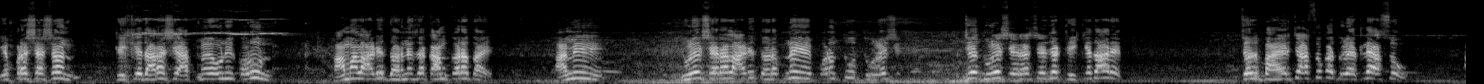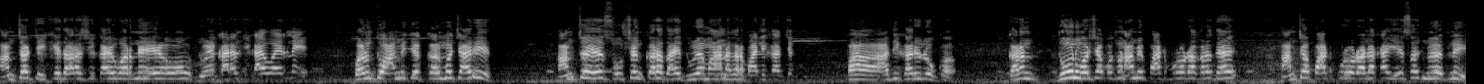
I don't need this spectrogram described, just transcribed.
हे प्रशासन ठेकेदाराशी आत्मयवणी करून आम्हाला आडीत धरण्याचं काम करत आहे. आम्ही धुळे शहराला आडीत धरत नाही परंतु धुळे जे धुळे शहराचे जे ठेकेदार आहेत जे बाहेरचे असो का धुळ्यातले असो आमच्या ठेकेदाराशी काय वर नाही अहो, धुळेकरांशी काय वर नाही. परंतु आम्ही जे कर्मचारी आहेत आमचं हे शोषण करत आहे धुळे महानगरपालिकाचे पा अधिकारी लोक. कारण दोन वर्षापासून आम्ही पाठपुरवठा करत आहे. आमच्या पाठपुरवठ्याला काही यशच मिळत नाही.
